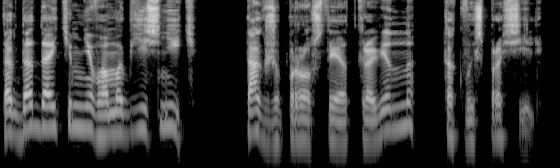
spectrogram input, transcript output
Тогда дайте мне вам объяснить, так же просто и откровенно, как вы спросили.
